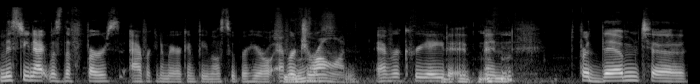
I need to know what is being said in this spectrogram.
Misty Knight was the first African American female superhero ever was. drawn, ever created. Mm-hmm. and mm-hmm. for them to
